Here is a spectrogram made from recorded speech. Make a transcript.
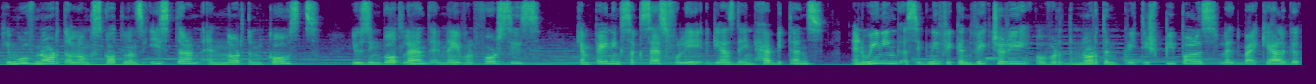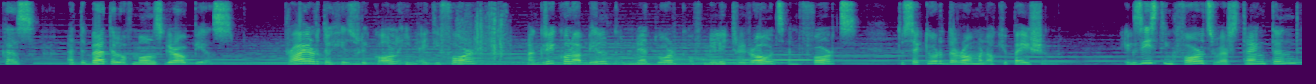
he moved north along Scotland's eastern and northern coasts, using both land and naval forces, campaigning successfully against the inhabitants and winning a significant victory over the northern British peoples led by Calgacus at the Battle of Mons Graupius. Prior to his recall in 84, Agricola built a network of military roads and forts to secure the Roman occupation. Existing forts were strengthened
